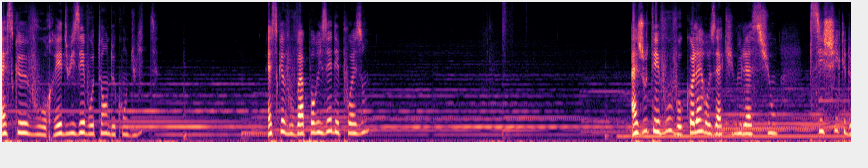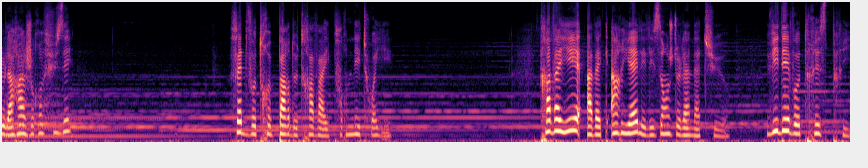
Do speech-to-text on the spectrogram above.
Est-ce que vous réduisez vos temps de conduite? Est-ce que vous vaporisez des poisons? Ajoutez-vous vos colères aux accumulations psychique de la rage refusée? Faites votre part de travail pour nettoyer. Travaillez avec Ariel et les anges de la nature. Videz votre esprit.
